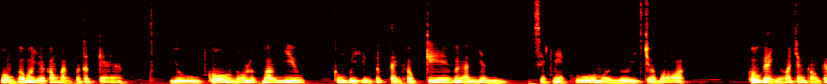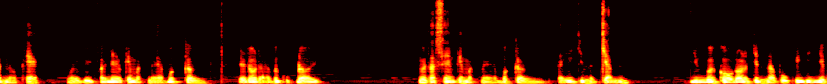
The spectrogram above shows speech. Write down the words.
vốn có bao giờ công bằng với tất cả. Dù cô nỗ lực bao nhiêu cũng bị hiện thực tàn khốc kia với ánh nhìn xét nét của mọi người chối bỏ. Cô gái nhỏ chẳng còn cách nào khác ngoài việc phải đeo cái mặt nạ bất cần để đối đãi với cuộc đời. Người ta xem cái mặt nạ bất cần ấy chính là chảnh, nhưng với cô đó chính là vũ khí duy nhất.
